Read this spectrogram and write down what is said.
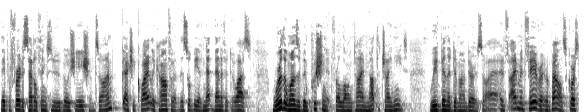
They prefer to settle things through negotiation. So I'm actually quietly confident this will be of net benefit to us. We're the ones who've been pushing it for a long time, not the Chinese. We've been the demandeurs. So I, I'm in favor and balance. Of course,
